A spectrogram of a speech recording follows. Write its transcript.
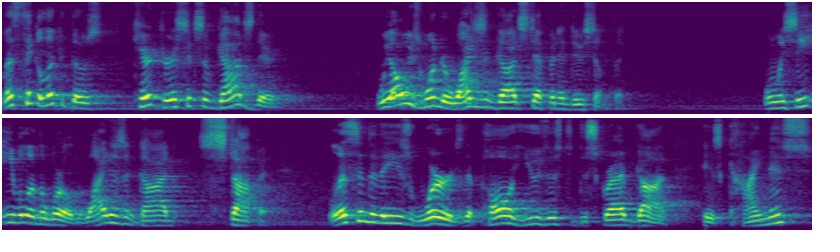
Let's take a look at those characteristics of God's there. We always wonder why doesn't God step in and do something? When we see evil in the world, why doesn't God stop it? Listen to these words that Paul uses to describe God his kindness,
